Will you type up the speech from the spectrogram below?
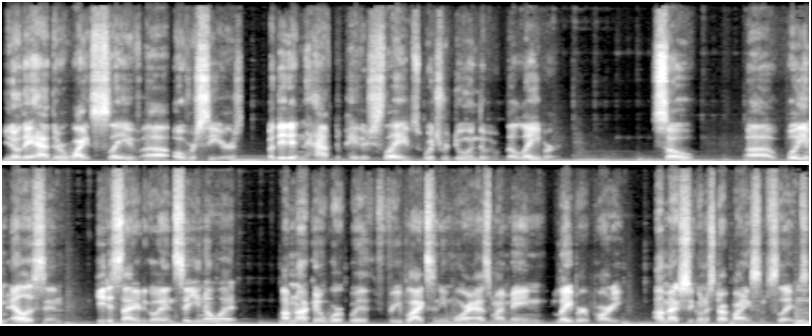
You know, they had their white slave uh, overseers, but they didn't have to pay their slaves, which were doing the, the labor. So uh, William Ellison, he decided to go ahead and say, you know what? I'm not going to work with free blacks anymore as my main labor party. I'm actually going to start buying some slaves.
